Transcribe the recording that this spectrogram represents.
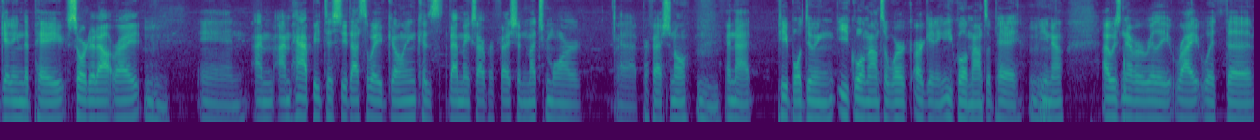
getting the pay sorted out right, mhm. and I'm I'm happy to see that's the way it's going because that makes our profession much more uh, professional, Mhm. and that people doing equal amounts of work are getting equal amounts of pay. You Mhm. know, I was never really right with the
